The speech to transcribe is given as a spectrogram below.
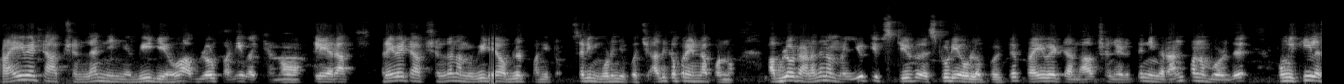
ப்ரைவேட் ஆப்ஷன்ல நீங்க வீடியோவை அப்லோட் பண்ணி வைக்கணும். கிளியரா பிரைவேட் ஆப்ஷன்ல நம்ம வீடியோ அப்லோட் பண்ணிட்டோம். சரி முடிஞ்சு போச்சு. அதுக்கப்புறம் என்ன பண்ணோம்? அப்லோட் ஆனது நம்ம யூடியூப் ஸ்டூடியோ ஸ்டூடியோவில் போயிட்டு பிரைவேட் அந்த ஆப்ஷன் எடுத்து நீங்க ரன் பண்ணும்பொழுது உங்களுக்கு கீழே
